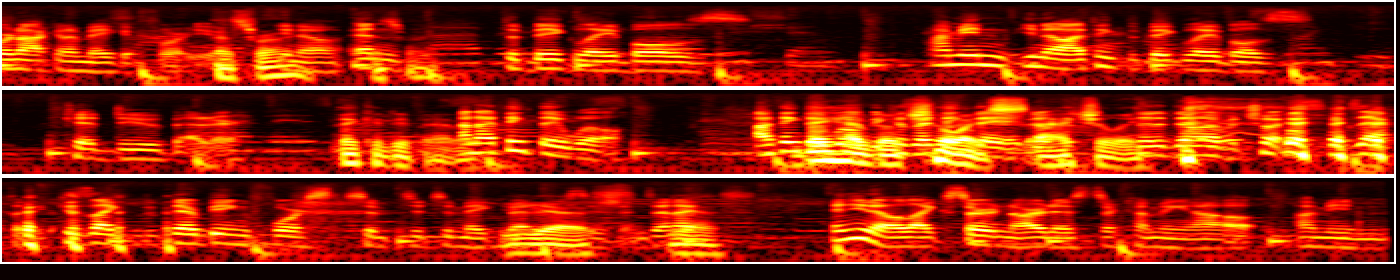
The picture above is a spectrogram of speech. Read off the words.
we're not going to make it for you. That's right. You know, and right. the big labels. I mean, you know, I think the big labels could do better, They could do better. and I think they will. I think They they, will have no because I think they don't, actually. they don't have a choice exactly because like they're being forced to, to, to make better yes. decisions, and yes. I and you know like certain artists are coming out. I mean,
